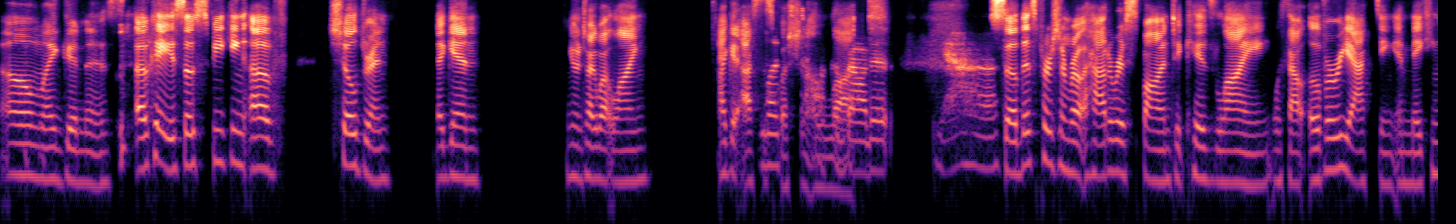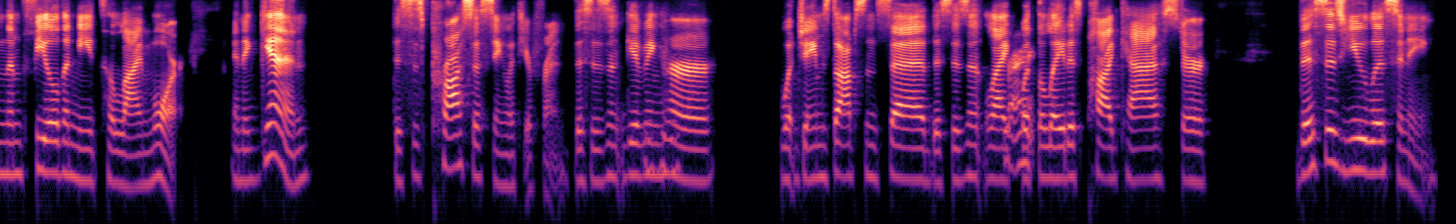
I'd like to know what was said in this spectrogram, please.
oh my goodness. Okay. So speaking of children, again, you want to talk about lying? I get asked this Let's question a lot. about it. Yeah. So this person wrote how to respond to kids lying without overreacting and making them feel the need to lie more. And again, this is processing with your friend. This isn't giving Mhm. her what James Dobson said. This isn't like what the latest podcast or this is you listening.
